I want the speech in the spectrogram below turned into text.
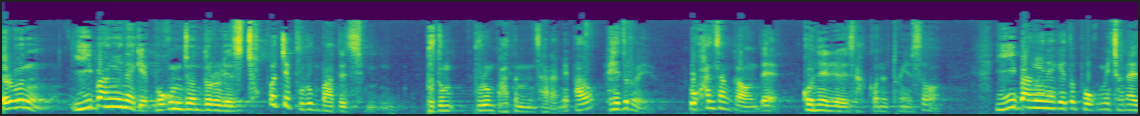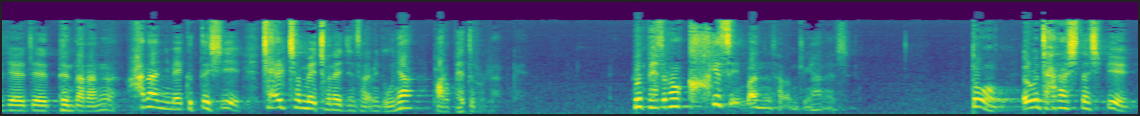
여러분 이방인에게 복음 전도를 위해서 첫 번째 부름 받으신 부름 받은 사람이 바로 베드로예요. 그 환상 가운데 고넬료의 사건을 통해서 이방인에게도 복음이 전해져야 된다라는 하나님의 그 뜻이 제일 처음에 전해진 사람이 누구냐? 바로 베드로라는 거예요. 그 베드로는 크게 쓰임 받는 사람 중에 하나였어요. 또 여러분 잘 아시다시피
